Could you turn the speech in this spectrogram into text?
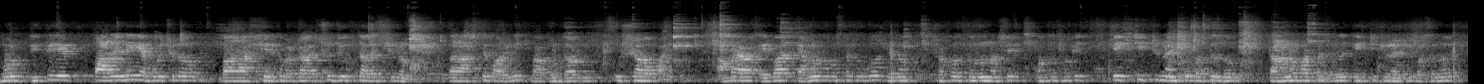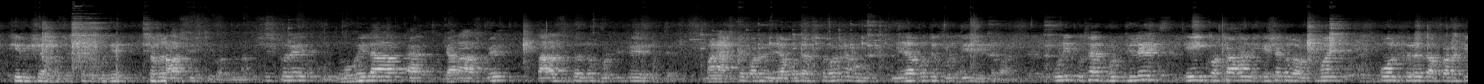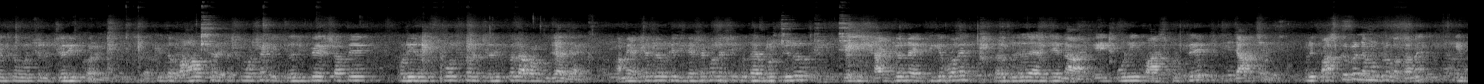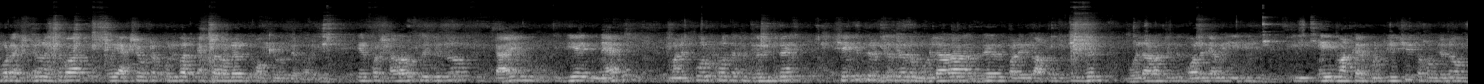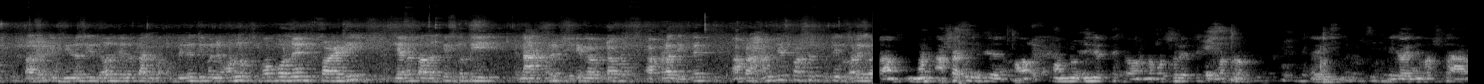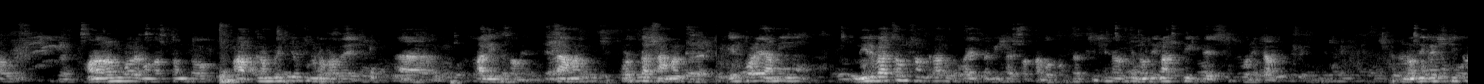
ভোট দিতে পারেনি বলছিল বা সেরকম একটা সুযোগ তাদের ছিল না। তারা আসতে পারেনি বা ভোট দেওয়ার উৎসাহ পায়নি। আমরা এবার এমন ব্যবস্থা করব যেন সকল তরুণ আসে অন্ততপক্ষে এইটটি টু নাইনটি পার্সেন্ট লোক টার্ন ওভারটা যেন এইটটি টু নাইনটি পার্সেন্ট হয়। সেই বিষয়ে আমরা চেষ্টা করব যে সকল সৃষ্টি করবে না। বিশেষ করে মহিলা যারা আসবেন, তারা কিন্তু ভোট দিতে মানে আসতে পারেন, নিরাপদে আসতে পারেন এবং নিরাপদে ভোট দিয়ে দিতে পারেন। উনি কোথায় ভোট দিলেন, এই কথা আমার জিজ্ঞাসা করলে অনেক সময় পোল ফেরত আপনারা কেউ কেউ বলছেন জরিপ করেন। কিন্তু বাংলাদেশের একটা সমস্যা কি? জরিপের সাথে উনি পোল ফেরত জরিপ করলে আবার বোঝা যায়। আমি একটা জনকে জিজ্ঞাসা করলে সে কোথায় দিল যদি ষাট জন একদিকে বলে? তাহলে বোঝা যায় যে না, এই উনি পাস করতে যাচ্ছেন। উনি পাস করবেন এমন কোনো কথা নয় এরপর একশো জন হয়তো বা ওই একশোটা পরিবার একটা দলের পক্ষে হতে পারে। এরপর সাধারণত এই জন্য টাইম দিয়ে নেয় মানে কোন পদ একটা জরিপ নেয়। সেই ক্ষেত্রে মহিলারাদের মানে আপনি মহিলারা যদি বলে যে আমি এই- মার্কায় ভোট দিয়েছি, তখন যেন তাদেরকে বিরোধী দল যেন বিরোধী মানে অন্য অপোনেন্ট পার্টি যেন তাদেরকে ক্ষতি না করে, সেই ব্যাপারটা আপনারা দেখবেন। আমরা হান্ড্রেড পার্সেন্ট প্রতি ঘরে আম- আশা করি যে অন্য দিনের থেকে, অন্য বছরের থেকে বছর এই বিজয় দিবসটা আরও অনাড়ম্বর এবং অত্যন্ত গাম্ভীর্যপূর্ণ ভাবে পালিত হবে। এটা আমার প্রত্যাশা, আমার এরপরে আমি নির্বাচন সংক্রান্ত কয়েকটা বিষয় কথা বলতে চাচ্ছি, সেটা হচ্ছে নদীমাতৃক দেশ পরিচালনা। নদী বেষ্টিত,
